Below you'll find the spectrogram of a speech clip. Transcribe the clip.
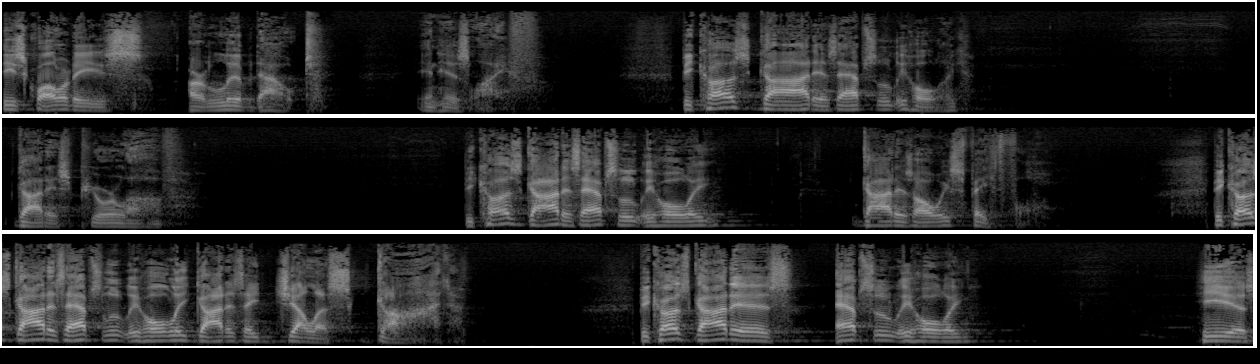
these qualities are lived out in his life. Because God is absolutely holy, God is pure love. Because God is absolutely holy, God is always faithful. Because God is absolutely holy, God is a jealous God. Because God is absolutely holy, He is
